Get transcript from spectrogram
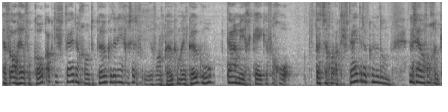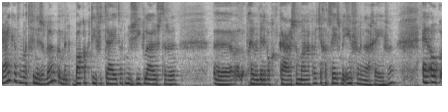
en vooral heel veel kookactiviteiten. Een grote keuken erin gezet, of in ieder geval een keuken, maar een keukenhoek. Daarmee gekeken van goh, dat ze gewoon activiteiten daar kunnen doen. En dan zijn we gewoon gaan kijken van wat vinden ze leuk. En met bakactiviteiten, wat muziek luisteren. Uh, op een gegeven moment ben ik ook een kaarsen maken. Want je gaat steeds meer invulling aan geven. En ook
